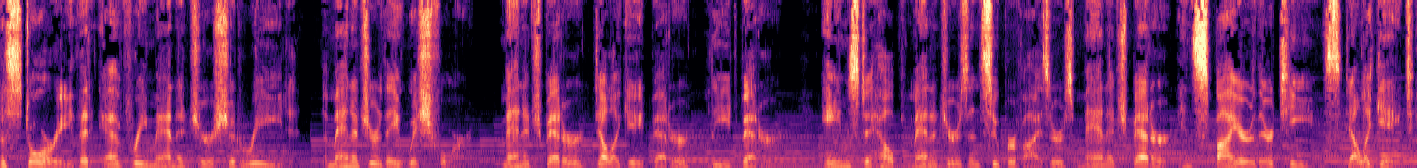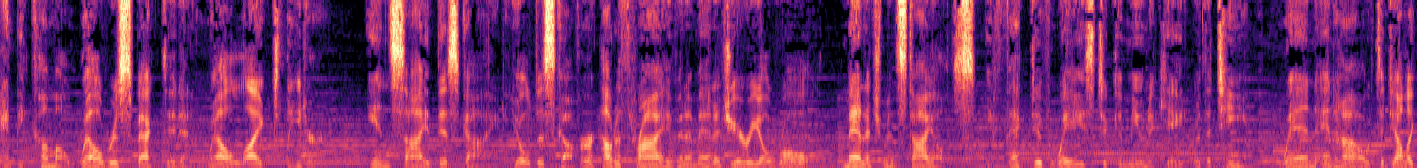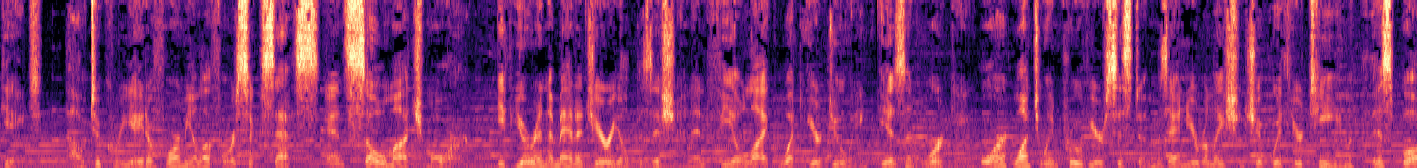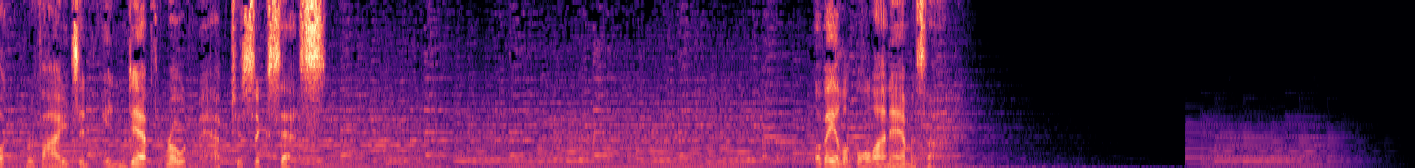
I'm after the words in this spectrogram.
The story that every manager should read. The manager they wish for. Manage better, delegate better, lead better. Aims to help managers and supervisors manage better, inspire their teams, delegate, and become a well respected and well liked leader. Inside this guide, you'll discover how to thrive in a managerial role, management styles, effective ways to communicate with a team, when and how to delegate, how to create a formula for success, and so much more. If you're in a managerial position and feel like what you're doing isn't working, or want to improve your systems and your relationship with your team, this book provides an in depth roadmap to success. Available on Amazon.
